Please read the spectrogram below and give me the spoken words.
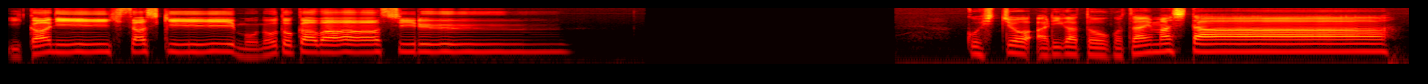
いかに久しきものとかは知るご視聴ありがとうございました。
